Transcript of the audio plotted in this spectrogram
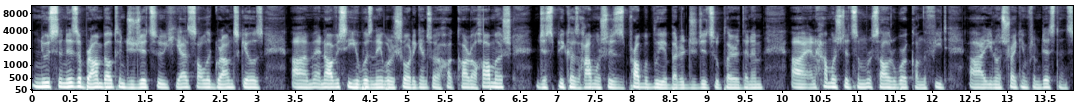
Newson is a brown belt in jiu-jitsu. He has solid ground skills. Um, and obviously he wasn't able to show it against Ricardo Ramos just because Ramos is probably a better jiu-jitsu player than him. Uh, and Ramos did some solid work on the feet, uh, you know, striking from distance.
